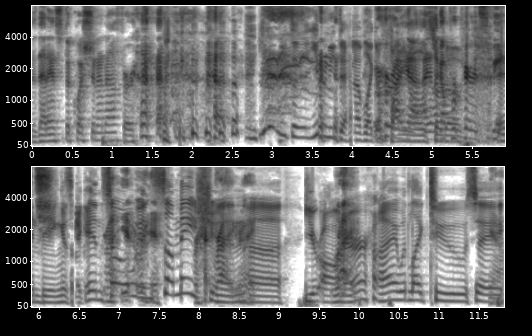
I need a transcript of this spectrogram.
did that answer the question enough? Or you don't need to. You don't need to have like a final yeah, like sort a prepared speech. ending. It's like, and so yeah, in summation, right, right, uh, Your Honor, I would like to say.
